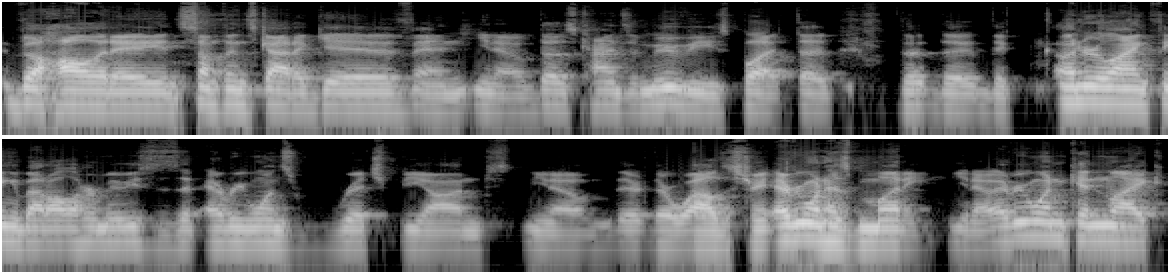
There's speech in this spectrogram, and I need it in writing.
The Holiday and Something's Got to Give and you know those kinds of movies. But the, the the the underlying thing about all her movies is that everyone's rich beyond you know their, their wildest dream. Everyone has money. You know, everyone can like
